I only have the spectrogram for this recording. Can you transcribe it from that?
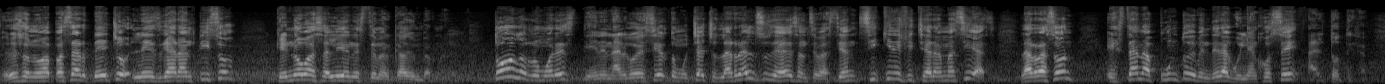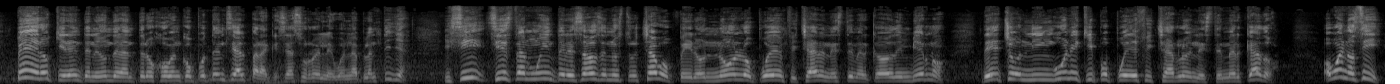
pero eso no va a pasar. De hecho, les garantizo que no va a salir en este mercado invernal. Todos los rumores tienen algo de cierto, muchachos. La Real Sociedad de San Sebastián sí quiere fichar a Macías. La razón, están a punto de vender a William José al Tottenham. Pero quieren tener un delantero joven con potencial para que sea su relevo en la plantilla. Y sí, sí están muy interesados en nuestro chavo, pero no lo pueden fichar en este mercado de invierno. De hecho, ningún equipo puede ficharlo en este mercado. O bueno, sí,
